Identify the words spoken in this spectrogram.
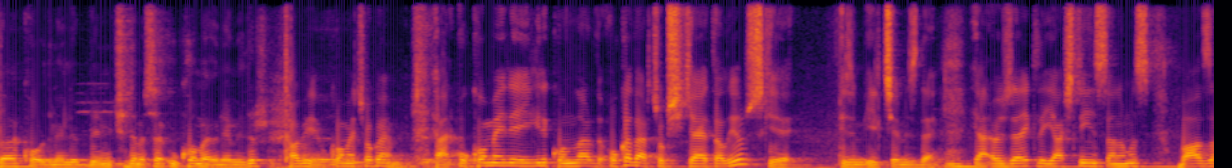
daha koordineli. Benim için de mesela UKOME önemlidir. Tabii UKOME çok önemli. Yani UKOME ile ilgili konularda o kadar çok şikayet alıyoruz ki bizim ilçemizde. Yani özellikle yaşlı insanımız bazı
